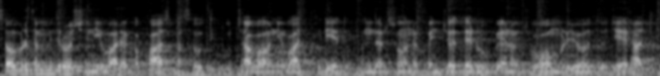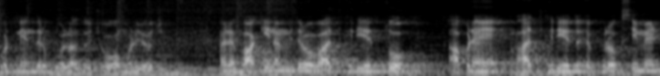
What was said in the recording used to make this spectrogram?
સૌપ્રથમ મિત્રો શનિવારે કપાસના સૌથી ઊંચા ભાવની વાત કરીએ તો પંદરસો અને પંચોતેર રૂપિયાનો જોવા મળ્યો હતો, જે રાજકોટની અંદર બોલાતો જોવા મળ્યો છે. અને બાકીના મિત્રો વાત કરીએ તો આપણે વાત કરીએ તો એપ્રોક્સિમેટ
